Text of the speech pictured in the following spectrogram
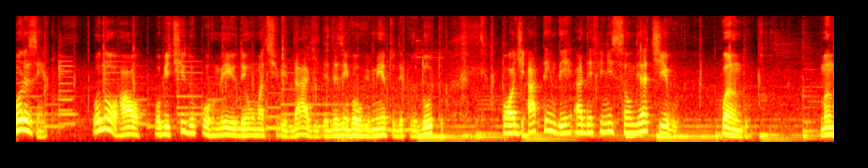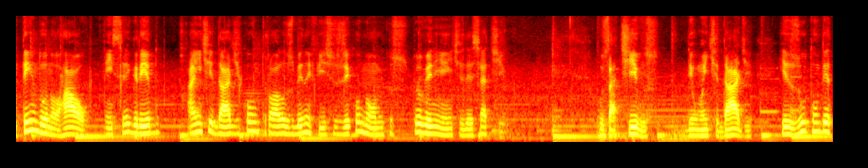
Por exemplo, o know-how obtido por meio de uma atividade de desenvolvimento de produto pode atender à definição de ativo, quando, mantendo o know-how em segredo, a entidade controla os benefícios econômicos provenientes desse ativo. Os ativos de uma entidade resultam de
